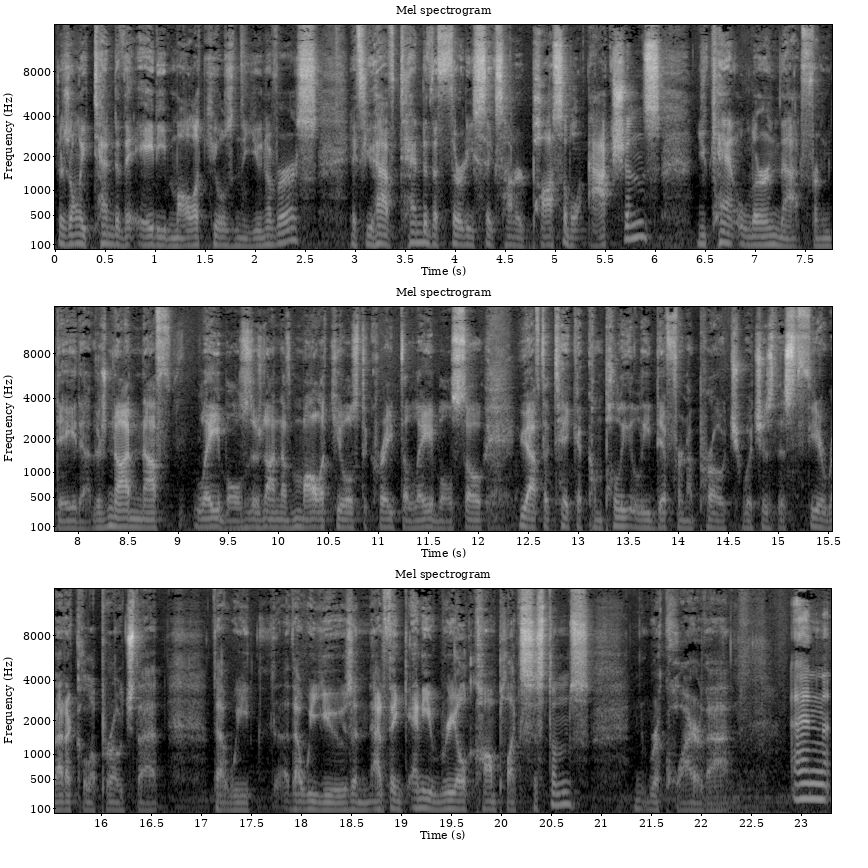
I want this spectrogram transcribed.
There's only 10 to the 80 molecules in the universe. If you have 10 to the 3,600 possible actions, you can't learn that from data. There's not enough labels, there's not enough molecules to create the labels. So you have to take a completely different approach, which is this theoretical approach that that we that we use and I think any real complex systems require that. And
